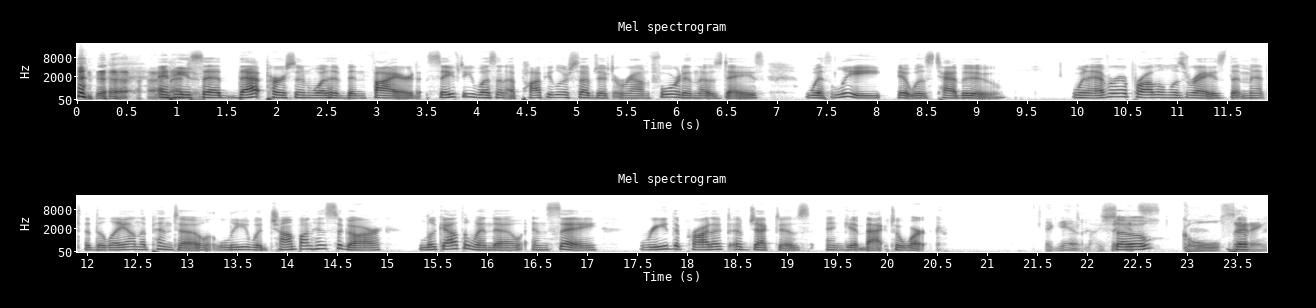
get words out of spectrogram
and he said that person would have been fired. Safety wasn't a popular subject around Ford in those days. With Lee, it was taboo. Whenever a problem was raised that meant a delay on the Pinto, Lee would chomp on his cigar, look out the window, and say, Read the product objectives and get back to work. Again, like I said, So, it's goal setting.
